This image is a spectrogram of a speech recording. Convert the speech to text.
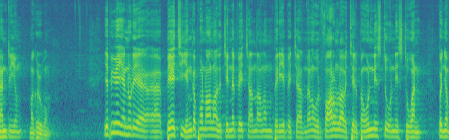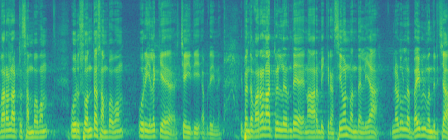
நன்றியும் மகிழ்வும். எப்பயுமே என்னுடைய பேச்சு எங்கே போனாலும் அது சின்ன பேச்சாக இருந்தாலும் பெரிய பேச்சாக இருந்தாலும் ஒரு ஃபார்முலா வச்சுருப்பேன். One is to one is to one கொஞ்சம் வரலாற்று சம்பவம் ஒரு சொந்த சம்பவம் ஒரு இலக்கிய செய்தி அப்படின்னு. இப்போ இந்த வரலாற்றிலிருந்தே நான் ஆரம்பிக்கிறேன். சிவன் வந்தேன் இல்லையா? நடுவில் பைபிள் வந்துடுச்சா?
